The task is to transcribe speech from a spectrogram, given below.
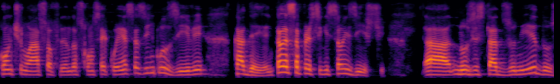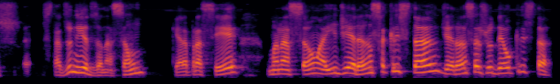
continuar sofrendo as consequências, inclusive cadeia. Então essa perseguição existe. Ah, nos Estados Unidos, Estados Unidos, a nação que era para ser uma nação aí de herança cristã, de herança judeu-cristã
